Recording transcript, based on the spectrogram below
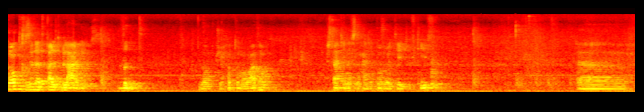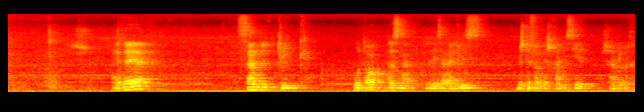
كونتر زادت قالت بالعربي ضد دونك باش يحطوا مع بعضهم باش تعطي نفس الحاجة بوفرتي كيف كيف آه هذايا simple clic bouton هزنا les analyses باش تفهم باش قاعد يصير شهر الآخر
